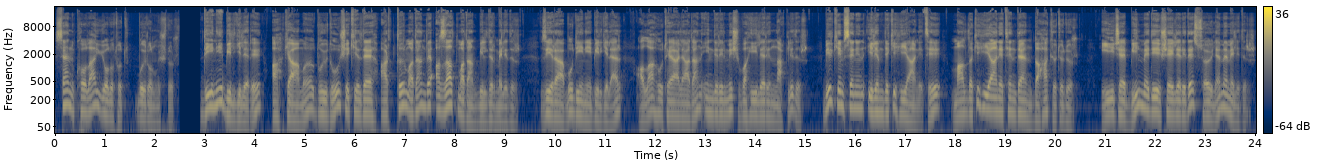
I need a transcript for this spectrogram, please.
sen kolay yolu tut buyurulmuştur. Dini bilgileri, ahkamı duyduğu şekilde arttırmadan ve azaltmadan bildirmelidir. Zira bu dini bilgiler Allahu Teala'dan indirilmiş vahiylerin naklidir. Bir kimsenin ilimdeki hiyaneti, maldaki hiyanetinden daha kötüdür. İyice bilmediği şeyleri de söylememelidir.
